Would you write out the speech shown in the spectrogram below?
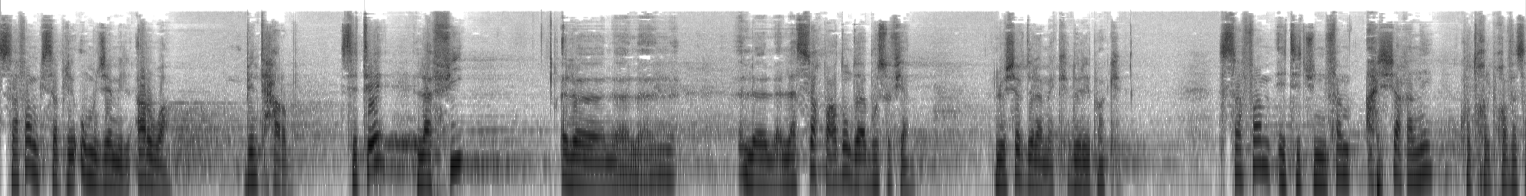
sa femme qui s'appelait Umm Jamil Arwa bint Harb. C'était la fille le, la sœur pardon de Abu Sufyan le chef de la Mecque de l'époque. Sa femme était une femme acharnée contre le prophète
